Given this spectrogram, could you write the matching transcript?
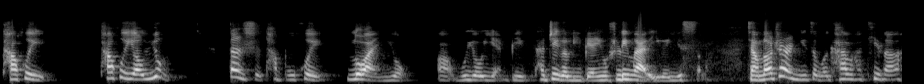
他会他会要用，但是他不会乱用啊，无有眼病，它这个里边又是另外的一个意思了。讲到这儿你怎么看吧，T 呢？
